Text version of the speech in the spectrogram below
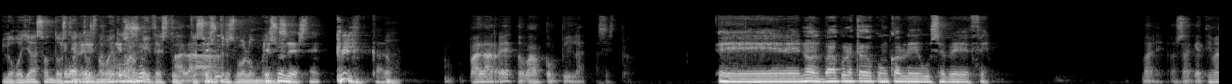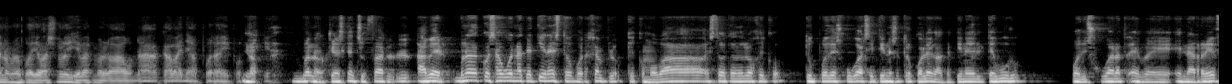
Luego ya son vale, 290, eso lo es que dices tú, que son eso- tres volúmenes. Es un DS. claro. ¿Va a la red o va con pilas esto? Eh, no, va conectado con cable USB-C. Vale, o sea que encima no me lo puedo llevar solo y llevármelo a una cabaña por ahí. Por No, bueno, tienes que enchufar. A ver, una cosa buena que tiene esto, por ejemplo, que como va esto tecnológico, tú puedes jugar, si tienes otro colega que tiene el Teburu, puedes jugar eh, en la red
